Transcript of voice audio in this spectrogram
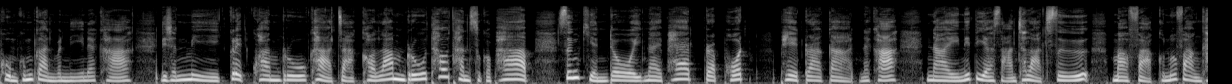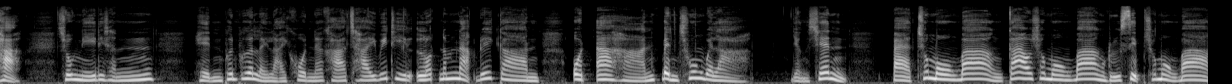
ภูมิคุ้มกันวันนี้นะคะ ดิฉันมีเกร็ดความรู้ค่ะจากคอลัมน์รู้เท่าทันสุขภาพ ซึ่งเขียนโดยนายแพทย์ประพศเพตรากาศนะคะ ในนิตยสารฉลาดซื้อมาฝากคุณผู้ฟังค่ะ ช่วงนี้ดิฉันเห็นเพื่อนๆหลาย ๆ คนนะคะ ใช้วิธีลดน้ำหนักด้วยการอดอาหารเป็นช่วงเวลา อย่างเช่น 8 ชั่วโมงบ้าง 9 ชั่วโมงบ้าง หรือ 10 ชั่วโมงบ้าง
